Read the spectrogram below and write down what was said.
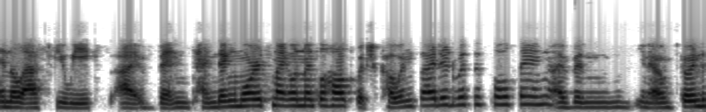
in the last few weeks, I've been tending more to my own mental health, which coincided with this whole thing. I've been, you know, going to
